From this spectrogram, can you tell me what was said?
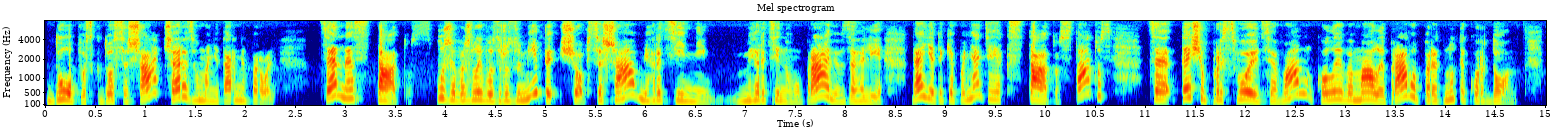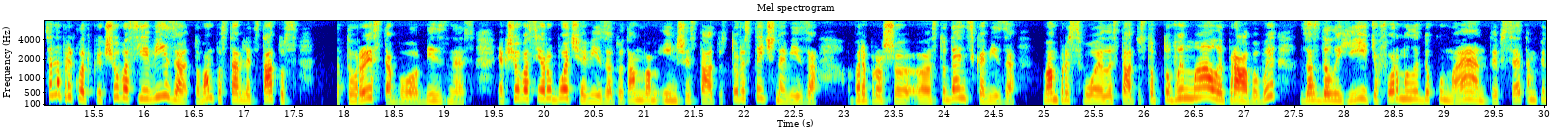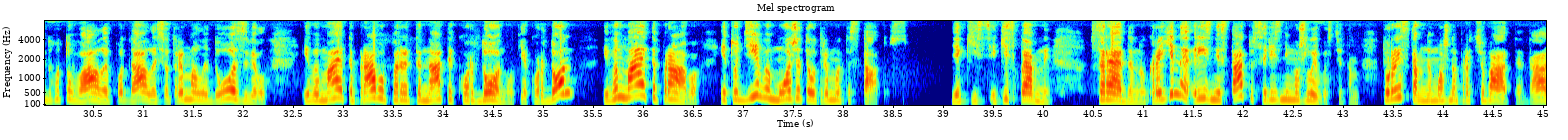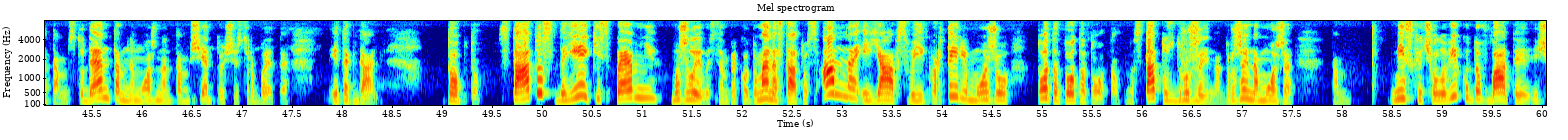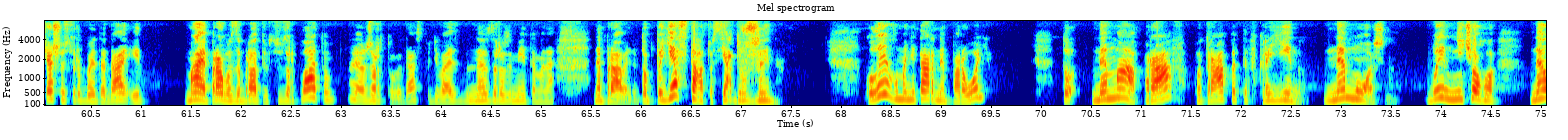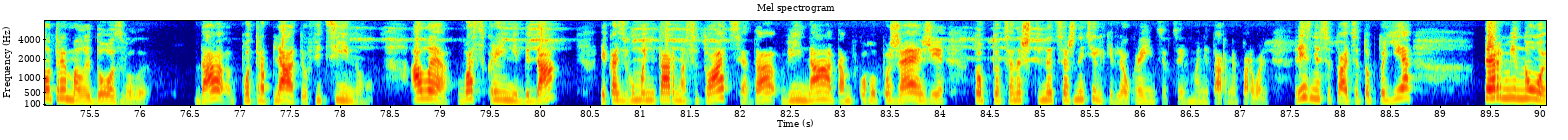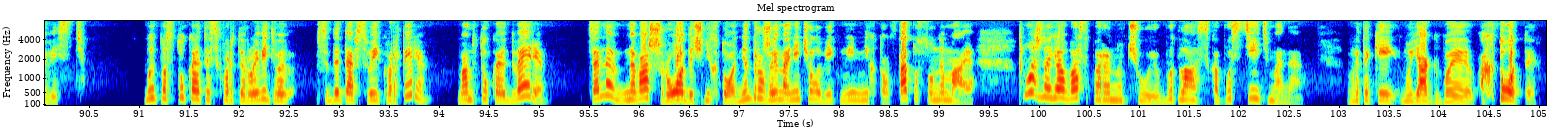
допуск до США через гуманітарний пароль. Це не статус. Дуже важливо зрозуміти, що в США в міграційній міграційному праві взагалі да, є таке поняття як статус. Статус це те, що присвоюється вам, коли ви мали право перетнути кордон. Це, наприклад, якщо у вас є віза, то вам поставлять статус турист або бізнес. Якщо у вас є робоча віза, то там вам інший статус. Туристична віза, перепрошую, е, студентська віза, вам присвоїли статус. Тобто ви мали право, ви заздалегідь оформили документи, все там підготували, подались, отримали дозвіл, і ви маєте право перетинати кордон. От є кордон, і ви маєте право. І тоді ви можете отримати статус. Якийсь, якийсь певний всередину країни різні статуси, різні можливості. Там туристам не можна працювати, да, там студентам не можна там ще то щось робити і так далі. Тобто статус дає якісь певні можливості. Наприклад, у мене статус Анна, і я в своїй квартирі можу то-то, то-то, то-то. Ну, Статус дружина. Дружина може там мізки чоловіку довбати і ще щось робити, да, і має право забрати всю зарплату. Ну, я жартую, да, сподіваюсь, не зрозумієте мене неправильно. Тобто є статус, я дружина. Коли гуманітарний пароль, то нема прав потрапити в країну. Не можна. Ви нічого не отримали дозволу да, потрапляти офіційного. Але у вас в країні біда, якась гуманітарна ситуація, да, війна, там в кого пожежі. Тобто, це не ж це ж не тільки для українців цей гуманітарний пароль. Різні ситуації. Тобто є терміновість. Ви постукаєтесь в квартиру. Уявіть, ви сидите в своїй квартирі, вам стукають двері. Це не, не ваш родич, ніхто, ні дружина, ні чоловік, ні ніхто. Статусу немає. Можна я у вас переночую? Будь ласка, пустіть мене. Ви такий, ну якби, а хто ти?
